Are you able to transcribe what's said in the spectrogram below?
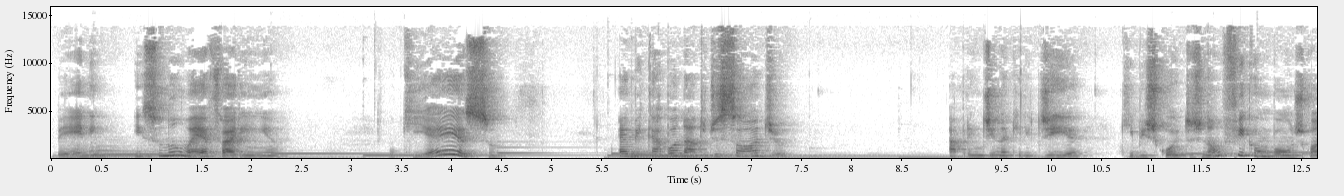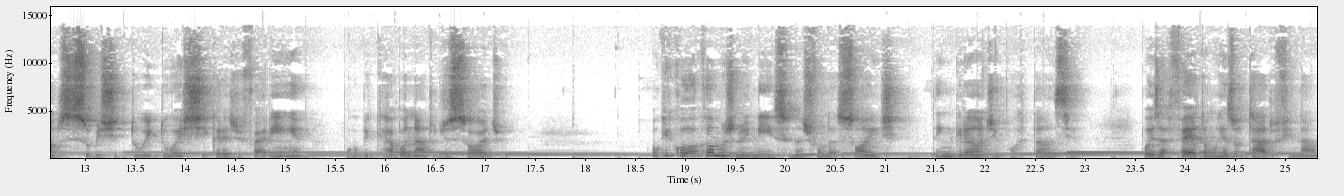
Benny, isso não é farinha. O que é isso? É bicarbonato de sódio. Aprendi naquele dia que biscoitos não ficam bons quando se substitui duas xícaras de farinha por bicarbonato de sódio. O que colocamos no início nas fundações tem grande importância, pois afetam o resultado final.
